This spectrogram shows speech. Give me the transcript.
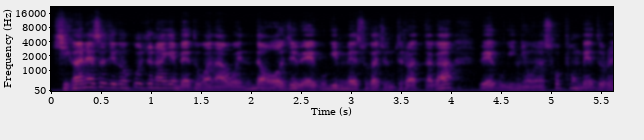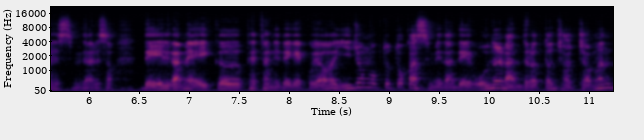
기간에서 지금 꾸준하게 매도가 나오고 있는데 어제 외국인 매수가 좀 들어왔다가 외국인이 오늘 소폭 매도를 했습니다. 그래서 내일 가면 A급 패턴이 되겠고요. 이 종목도 똑같습니다. 내 오늘 만들었던 저점은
